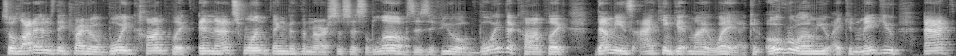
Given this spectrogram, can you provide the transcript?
So a lot of times they try to avoid conflict, and that's one thing that the narcissist loves is if you avoid the conflict, that means I can get my way. I can overwhelm you. I can make you act,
